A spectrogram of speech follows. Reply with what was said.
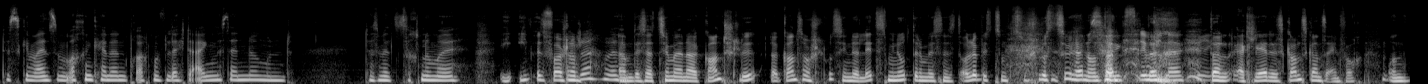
das gemeinsam machen können, braucht man vielleicht eine eigene Sendung und dass wir jetzt doch nochmal, Ich, ich würde vorschlagen, ähm, das erzählen wir noch ganz, äh, ganz am Schluss, in der letzten Minute, da müssen jetzt alle bis zum Schluss zuhören und dann, dann, dann erkläre ich das ganz, ganz einfach. Und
